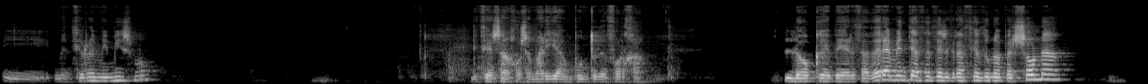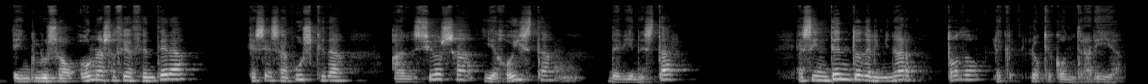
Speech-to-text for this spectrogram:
y me encierro en mí mismo. Dice San José María, un punto de forja. Lo que verdaderamente hace desgracia de una persona e incluso a una sociedad entera es esa búsqueda ansiosa y egoísta de bienestar ese intento de eliminar todo lo que contraría.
